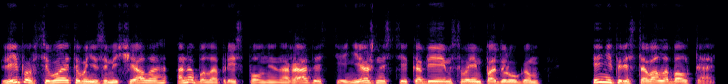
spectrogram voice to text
Липа всего этого не замечала, она была преисполнена радости и нежности к обеим своим подругам и не переставала болтать.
